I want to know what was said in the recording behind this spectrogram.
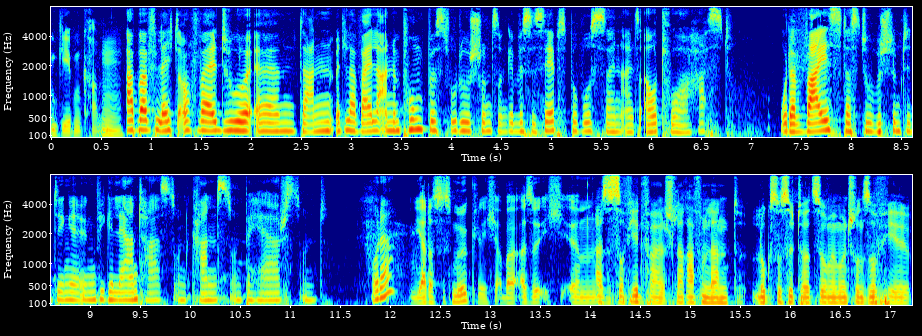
geben kann. Mhm. Aber vielleicht auch, weil du ähm, dann mittlerweile an einem Punkt bist, wo du schon so ein gewisses Selbstbewusstsein als Autor hast. Oder weißt, dass du bestimmte Dinge irgendwie gelernt hast und kannst und beherrschst und oder? Ja, das ist möglich, aber also ich. Ähm also es ist auf jeden Fall Schlaraffenland, Luxussituation, wenn man schon so viel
